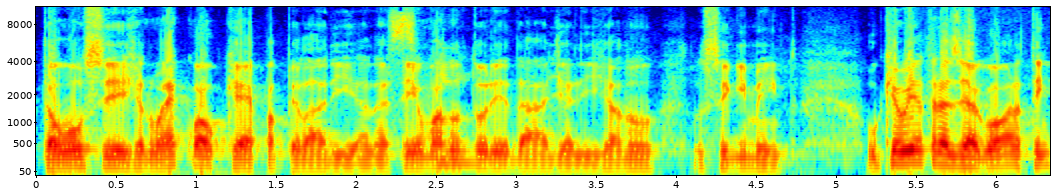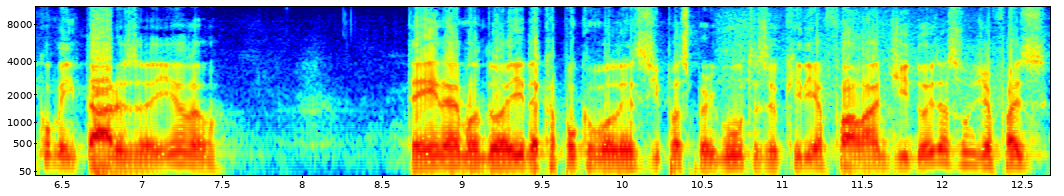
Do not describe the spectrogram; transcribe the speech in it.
Então, ou seja, não é qualquer papelaria, né? Tem uma notoriedade ali já no, no segmento. O que eu ia trazer agora, tem comentários aí ou não? Tem, né? Mandou aí, daqui a pouco eu vou ler antes de ir pras perguntas. Eu queria falar de dois assuntos, já faz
